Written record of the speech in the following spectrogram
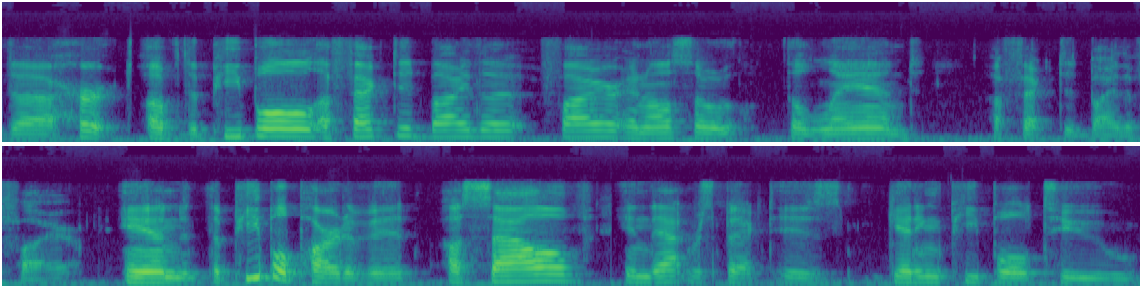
the hurt of the people affected by the fire and also the land affected by the fire. And the people part of it, a salve in that respect is getting people to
